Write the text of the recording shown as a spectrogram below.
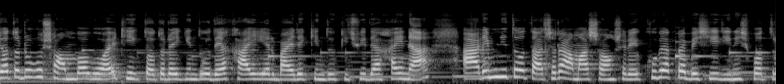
যতটুকু সম্ভব হয় ঠিক ততটাই কিন্তু দেখাই, এর বাইরে কিন্তু কিছুই দেখাই না। আর এমনিতেও তাছাড়া আমার সংসারে খুব একটা বেশি জিনিসপত্র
